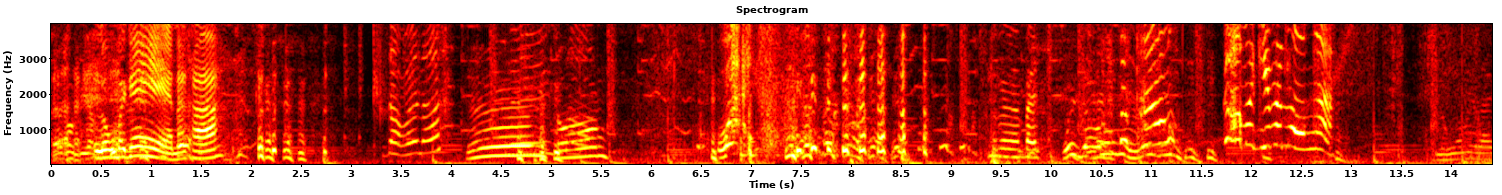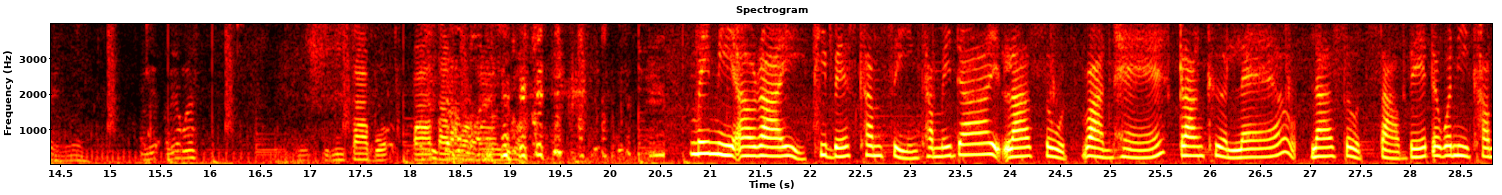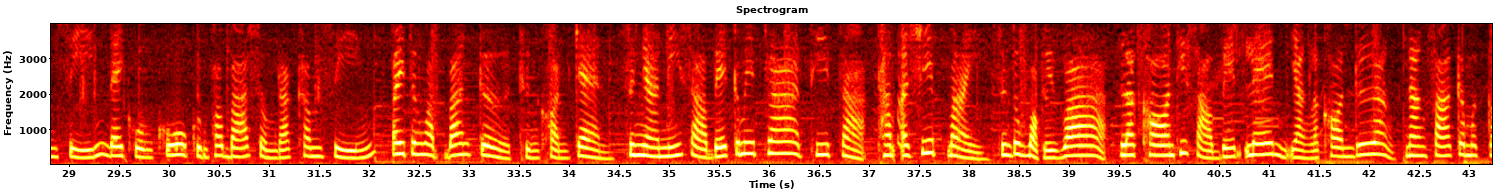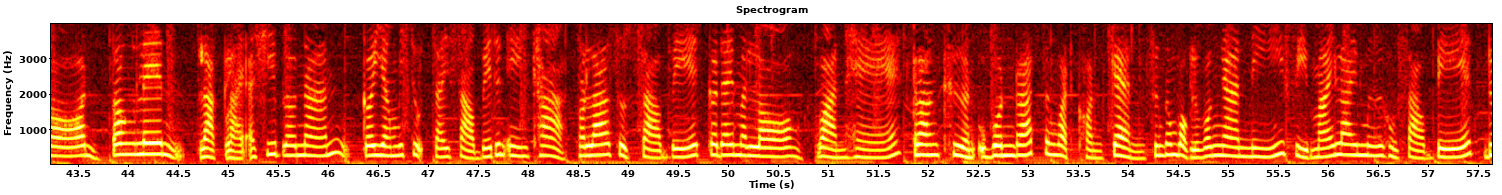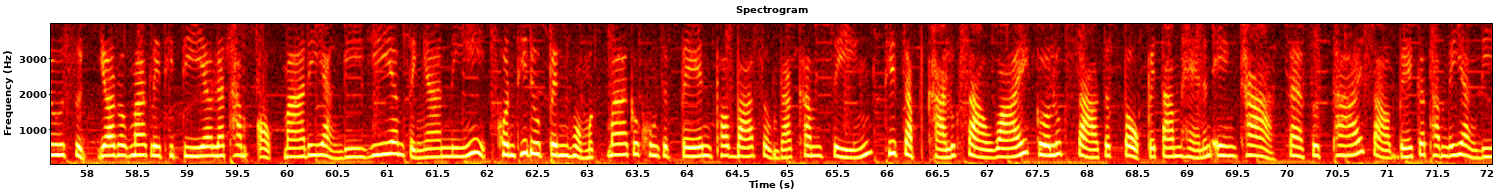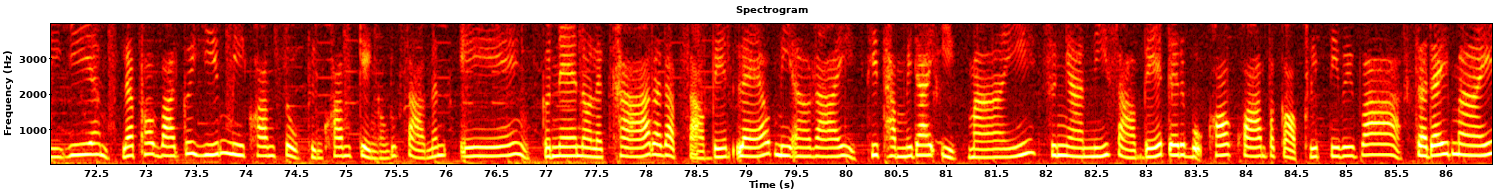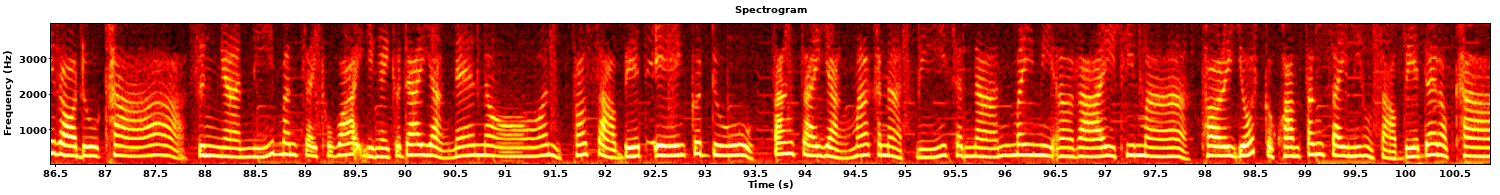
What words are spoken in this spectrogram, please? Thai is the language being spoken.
แล้วก็เบียดลงไปแค่แห่นะคะจับไว้นะหนึ่งสองว้ายทำไมมันไปเฮ้ยเดี๋ยวเอาลงดิก็เมื่อกี้มันลงอะ ลงแล้วไม่เป็นไรเอออันนี้อันนี้ไหมจะมีตาบอดปลาตาบอดมาหรือเปล่า ไม่มีอะไรที่เบสคำสิงทำไม่ได้ ล่าสุด หวานแห กลางเขื่อนแล้ว ล่าสุดสาวเบสดวนีคำสิงได้ควงคู่คุณพ่อบาสสมรักคำสิงไปจังหวัดบ้านเกิดถึงขอนแก่น ซึ่งงานนี้สาวเบสก็ไม่พลาดที่จะทำอาชีพใหม่ ซึ่งต้องบอกเลยว่า ละครที่สาวเบสเล่นอย่างละครเรื่อง นางฟ้ากรรมกร ต้องเล่นหลากหลายอาชีพแล้วนั้น ก็ยังไม่จุใจสาวเบสนั่นเองค่ะ เพราะล่าสุดสาวเบสก็ได้มาลองหวานแหกลางเขื่อนอุบลรัฐจังหวัดขอนแก่น ซึ่งต้องบอกเลยว่างานนี้ฝีไม้ลายมือของสาวเบส ดูสุดยอดมากๆเลยทีเดียว และทำออกมาได้อย่างดีเยี่ยมแต่งานนี้ คนที่ดูเป็นห่วงมากๆก็คงจะเป็นพ่อบาสสมรักคำสิงที่จับขาลูกสาวไว้กลัวลูกสาวจะตกไปตามแหนั่นเองค่ะ แต่สุดท้ายสาวเบสก็ทำได้อย่างดีเยี่ยม และพ่อบาสก็ยิ้มมีความสุขถึงความเก่งของลูกสาวนั่นเอง ก็แน่นอนแหละค่ะระดับสาวเบสแล้วมีอะไรที่ทำไม่ได้อีกไหม ซึ่งงานนี้สาวเบสได้ระบุข้อความประกอบคลิปนี้ไว้ว่า จะได้ไหมรอดูค่ะ ซึ่งงานนี้มั่นใจค่ะว่ายังไงก็ได้อย่างแน่นอน เพราะสาวเบสเองก็ดู ตั้งใจอย่างมากขนาดนี้ ฉะนั้นไม่มีอะไรที่มา ทรยศกับความตั้งใจนี้ของสาวเบสได้หรอกค่ะ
